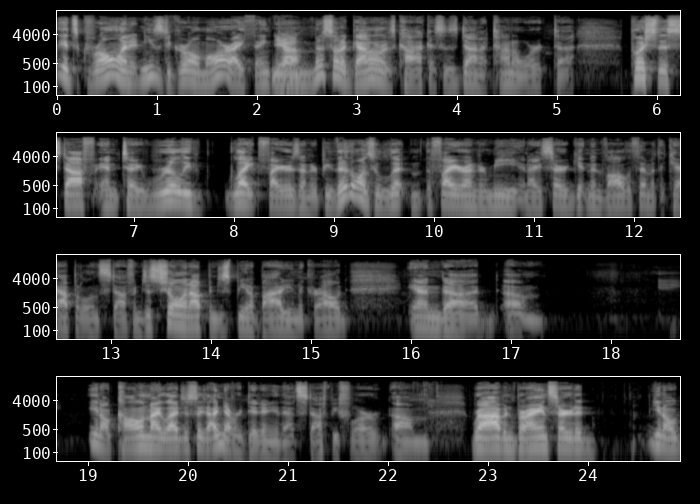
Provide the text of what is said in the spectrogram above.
it's growing. It needs to grow more. I think. Yeah. Um, Minnesota Gun Owners Caucus has done a ton of work to push this stuff and to really light fires under people. They're the ones who lit the fire under me, and I started getting involved with them at the Capitol and stuff, and just showing up and just being a body in the crowd, and uh, um, you know, calling my legislature. I never did any of that stuff before. Um, Rob and Bryan started, you know,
